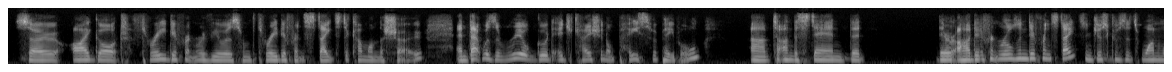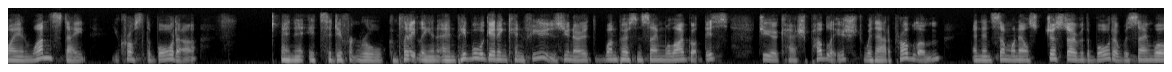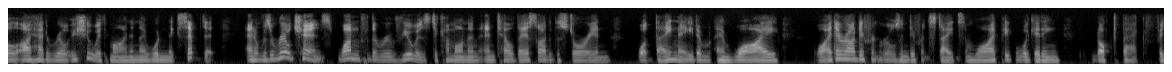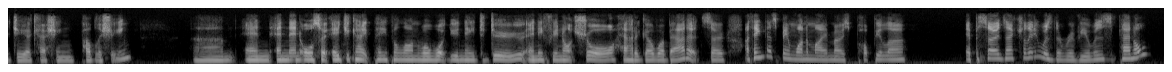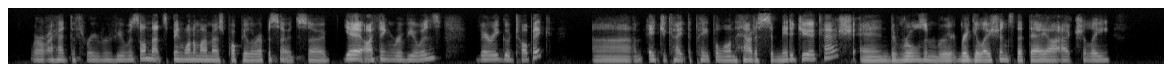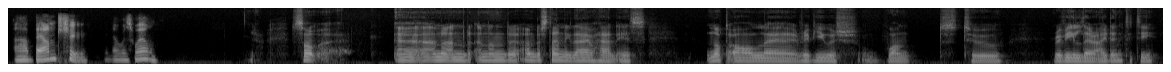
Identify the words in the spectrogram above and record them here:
So I got three different reviewers from three different states to come on the show, and that was a real good educational piece for people uh, to understand that there are different rules in different states, and just because it's one way in one state, you cross the border and it's a different rule completely. And, and people were getting confused you know one person saying well i've got this geocache published without a problem and then someone else just over the border was saying well i had a real issue with mine and they wouldn't accept it. And it was a real chance one for the reviewers to come on and, and tell their side of the story and what they need and, and why why there are different rules in different states and why people were getting knocked back for geocaching publishing. Um, and and then also educate people on well what you need to do and if you're not sure how to go about it. So i think that's been one of my most popular episodes actually was the reviewers panel where i had the three reviewers on. That's been one of my most popular episodes. So yeah i think reviewers very good topic um, educate the people on how to submit a geocache and the rules and re- regulations that they are actually uh, bound to you know as well Yeah. so, uh, uh, an, an, an understanding that I've had is not all uh, reviewers want to reveal their identity.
